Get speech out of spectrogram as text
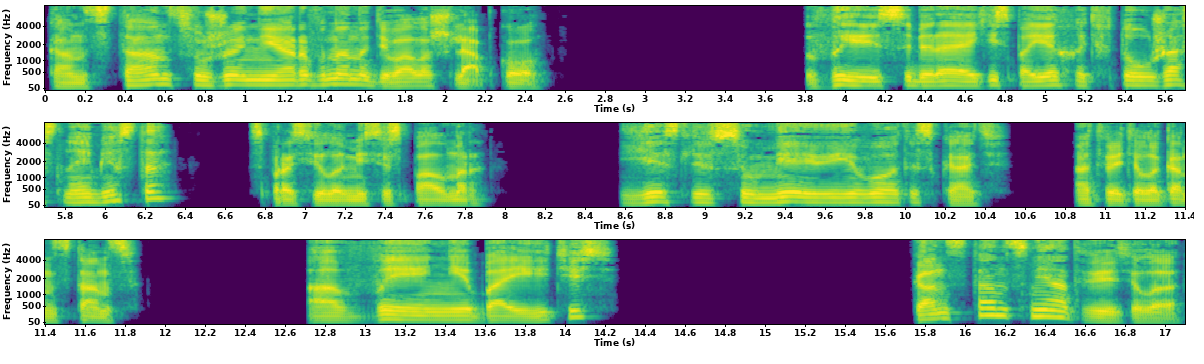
Констанс уже нервно надевала шляпку. «Вы собираетесь поехать в то ужасное место?» — спросила миссис Палмер. «Если сумею его отыскать», — ответила Констанс. «А вы не боитесь?» Констанс не ответила,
